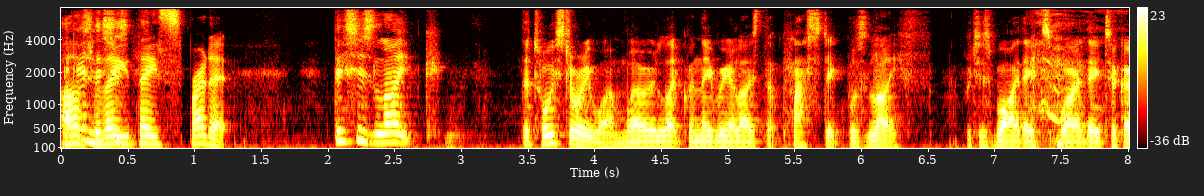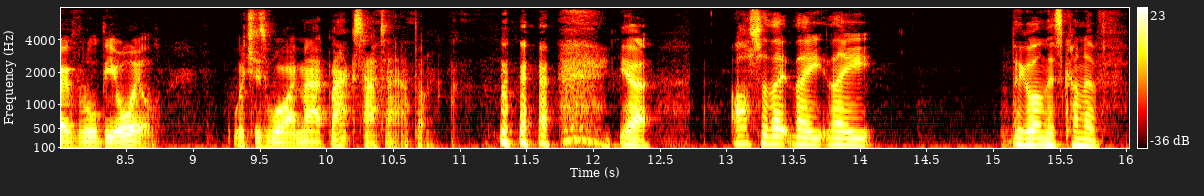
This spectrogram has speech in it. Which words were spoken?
Oh, so they, is- they spread it. This is like the Toy Story one, where like when they realised that plastic was life, which is why they why they took over all the oil, which is why Mad Max had to happen. Yeah. Also, they they they they go on this kind of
